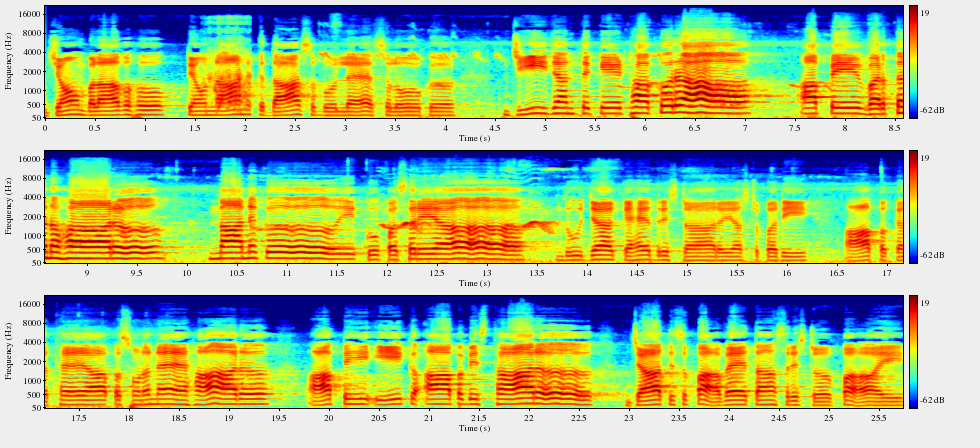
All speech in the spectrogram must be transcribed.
ਜਿਉ ਬਲਾਵਹੋ ਤਿਉ ਨਾਨਕ ਦਾਸ ਬੋਲੇ ਸ਼ਲੋਕ। ਜੀ ਜੰਤ ਕੇ ਠਾਕੁਰਾ, ਆਪੇ ਵਰਤਨਹਾਰ ਨਾਨਕ ਏਕੋ ਪਸਰਿਆ, ਦੂਜਾ ਕਹਿ ਦ੍ਰਿਸ਼ਟਾਰ ਅਸ਼ਟਪਦੀ। ਆਪ ਕਥੈ ਆਪ ਸੁਣਨੈ ਹਾਰ, ਆਪੇ ਏਕ ਆਪ ਵਿਸਥਾਰ। ਜਾ ਤਿਸ ਭਾਵੈ ਤਾਂ ਸ੍ਰਿਸ਼ਟ ਭਾਏ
